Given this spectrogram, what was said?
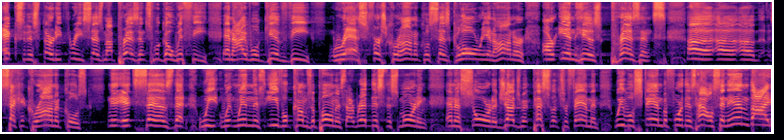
Exodus 33 says, My presence will go with thee, and I will give thee rest. First Chronicles says, Glory and honor are in his presence. Uh, uh, uh, Second Chronicles, it says that we, when this evil comes upon us, I read this this morning, and a sword, a judgment, pestilence, or famine, we will stand before this house and in thy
